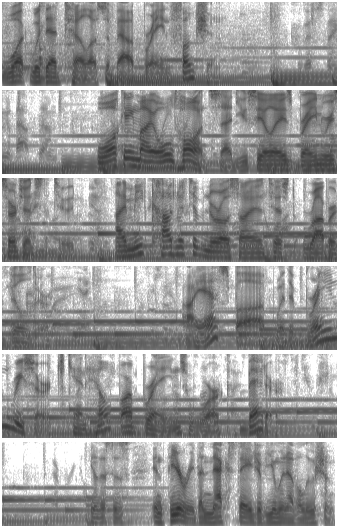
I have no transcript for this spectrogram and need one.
what would that tell us about brain function? Walking my old haunts at UCLA's Brain Research Institute, I meet cognitive neuroscientist Robert Bilder. I ask Bob whether brain research can help our brains work better. You know, this is, in theory, the next stage of human evolution,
